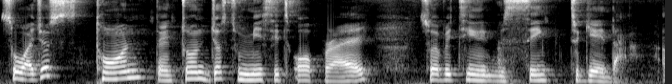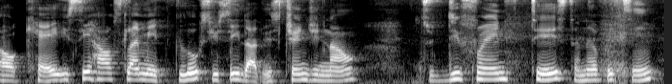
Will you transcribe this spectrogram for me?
so i just turn then turn just to mix it up right? So everything will sync together. Okay you see how slimy it looks? You see that it's changing now to different taste and everything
